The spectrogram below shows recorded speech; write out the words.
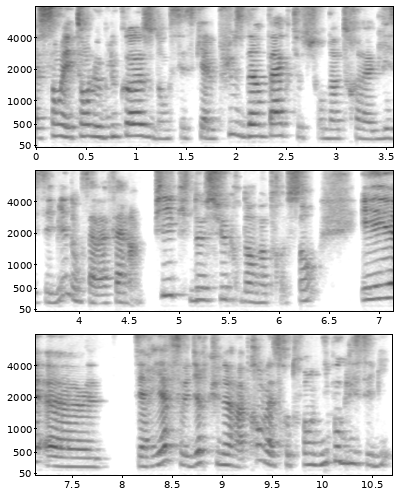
100 euh, étant le glucose, donc c'est ce qui a le plus d'impact sur notre glycémie, donc ça va faire un pic de sucre dans notre sang. Et Derrière, ça veut dire qu'une heure après, on va se retrouver en hypoglycémie.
